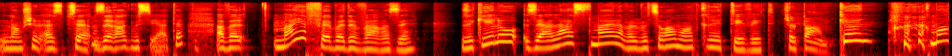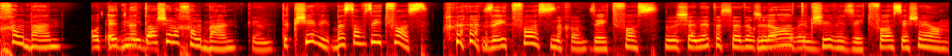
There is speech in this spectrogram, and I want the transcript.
לא משנה, אז בסדר, זה רק בסיאטל, אבל מה יפה בדבר הזה? זה כאילו, זה הלאסט מייל, אבל בצורה מאוד קריאטיבית. של פעם. כן, כמו החלבן. עדנתו של החלבן, כן, תקשיבי, בסוף זה יתפוס. זה יתפוס. נכון. זה יתפוס. זה משנה את הסדר של לא, הדברים. תקשיבי, זה יתפוס. יש היום,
